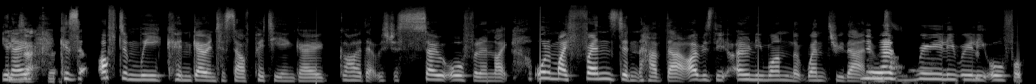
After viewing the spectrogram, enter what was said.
You know, because exactly. often we can go into self pity and go, God, that was just so awful. And like all of my friends didn't have that. I was the only one that went through that. Yeah. It was really, really awful.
